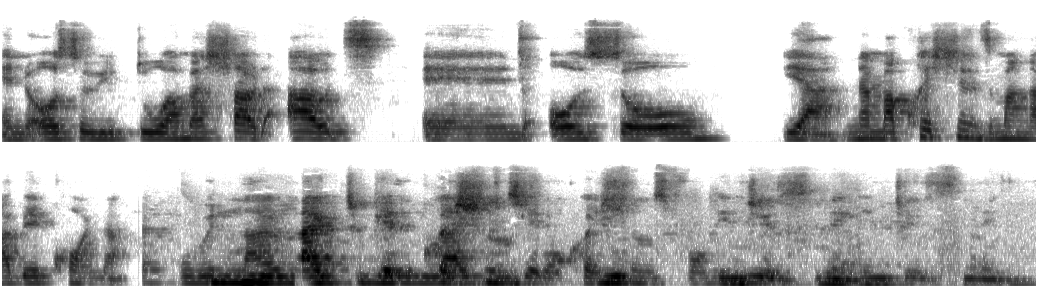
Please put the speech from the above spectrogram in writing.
and also we'll do our shout outs and also yeah nama questions mangabe khona. We would mm-hmm. We like, like to get we'd like questions to get from questions from in you Jesus' name. in Jesus name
